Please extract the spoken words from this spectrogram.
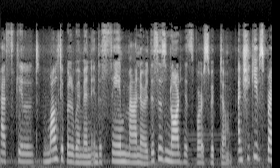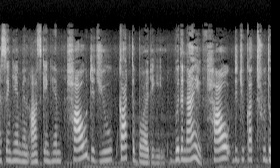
has killed multiple women in the same manner. This is not his first victim. And she keeps pressing him and asking him, How did you cut the body with a knife? How did you cut through the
